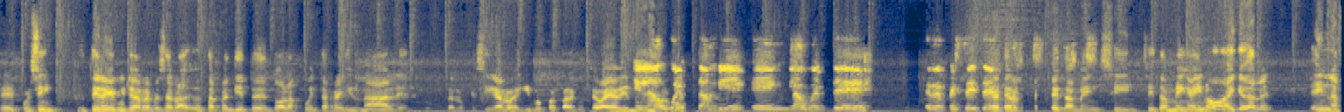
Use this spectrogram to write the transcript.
Eh, pues sí, tiene que escuchar RPC Radio, estar pendiente de todas las cuentas regionales, de los, de que sigan los equipos, pues, para que usted vaya viendo. En la el web también, en la web de, RPC y TV RPC también, sí, sí, también. Ahí no, hay que darle. En la,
